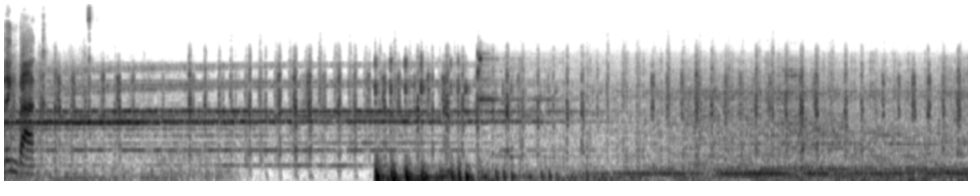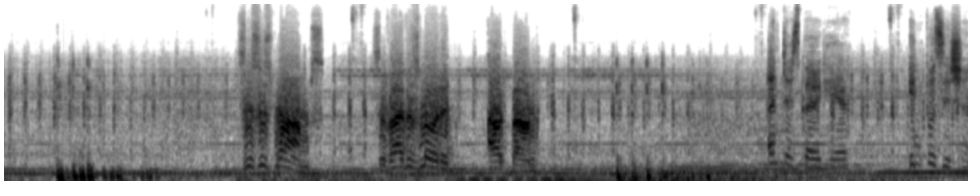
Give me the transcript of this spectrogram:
CC, falling back. This is Brahms. Survivors loaded. Outbound. Untersberg here. In position.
